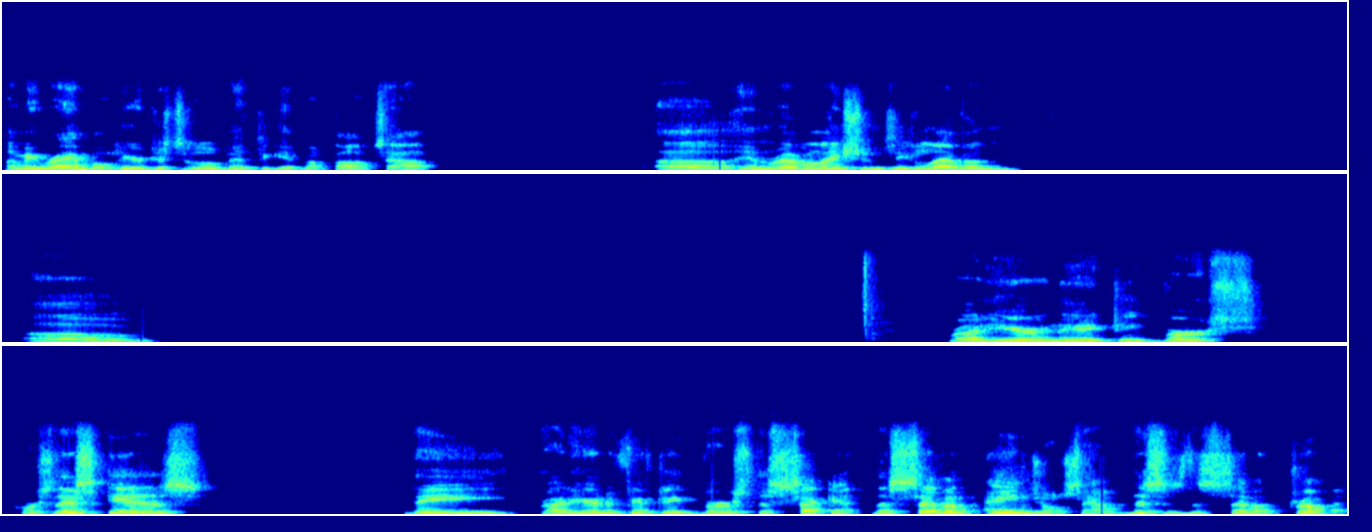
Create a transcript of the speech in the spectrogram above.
let me ramble here just a little bit to get my thoughts out. Uh, in Revelations 11, uh, right here in the 18th verse, of course, this is the right here in the 15th verse, the second, the seventh angel sound. This is the seventh trumpet.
